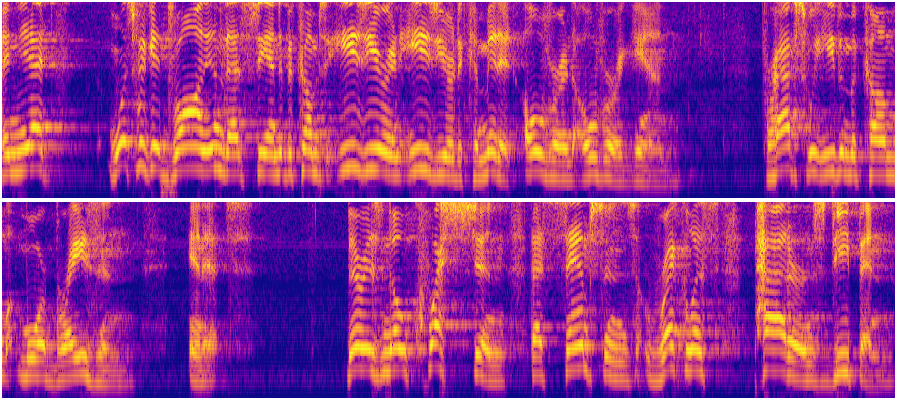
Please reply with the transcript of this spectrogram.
and yet once we get drawn into that sin, it becomes easier and easier to commit it over and over again. Perhaps we even become more brazen in it. There is no question that Samson's reckless patterns deepen.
